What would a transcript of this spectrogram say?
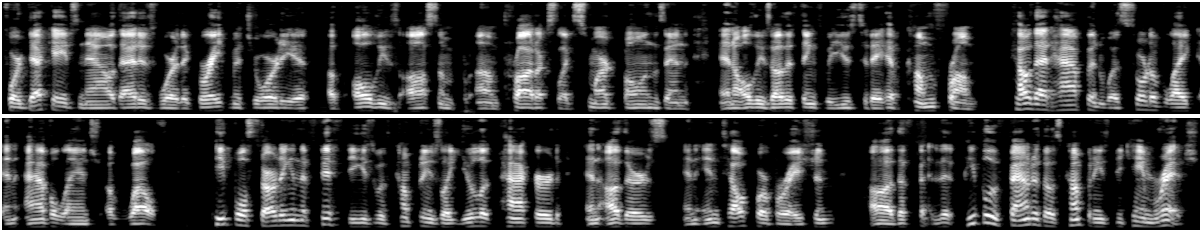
For decades now, that is where the great majority of all these awesome um, products like smartphones and and all these other things we use today have come from. How that happened was sort of like an avalanche of wealth people starting in the 50s with companies like Hewlett Packard and others and Intel Corporation. Uh, the, the people who founded those companies became rich.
